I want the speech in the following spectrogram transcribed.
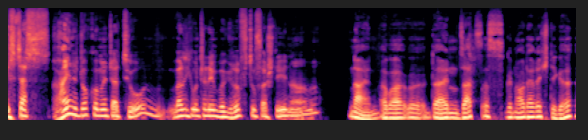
ist das reine Dokumentation, was ich unter dem Begriff zu verstehen habe? Nein, aber äh, dein Satz ist genau der richtige.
